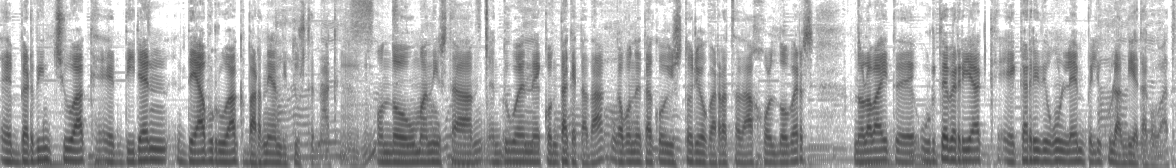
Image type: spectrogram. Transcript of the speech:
e, berdintsuak e, diren deabruak barnean dituztenak. Ondo humanista duen e, kontaketa da, gabonetako historio garratza da Holdovers, nolabait e, urte berriak ekarri digun lehen pelikula handietako bat.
